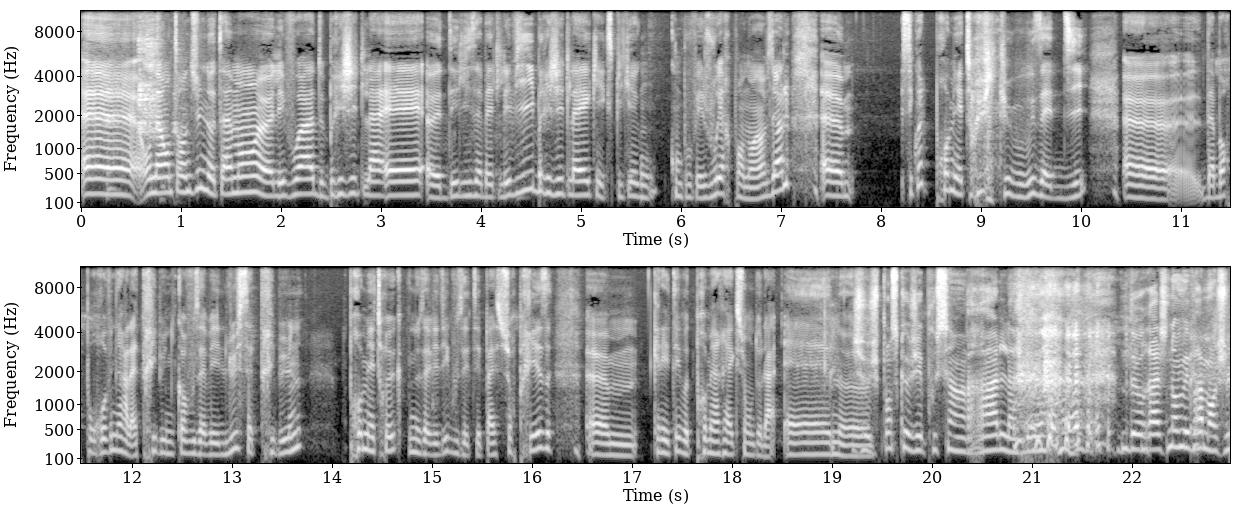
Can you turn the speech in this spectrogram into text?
On a entendu notamment les voix de Brigitte Lahaye, d'Elisabeth Lévy. Brigitte Lahaye qui expliquait qu'on- pouvait jouir pendant un viol. C'est quoi le premier truc que vous vous êtes dit D'abord, pour revenir à la tribune, quand vous avez lu cette tribune, premier truc, vous nous avez dit que vous n'étiez pas surprise. Euh, quelle était votre première réaction De la haine euh, Je, pense que j'ai poussé un râle de, rage. Non, mais vraiment, je,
